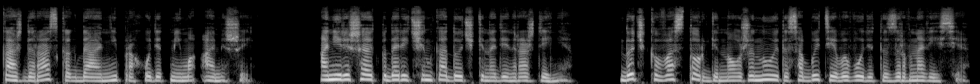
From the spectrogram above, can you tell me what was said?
каждый раз, когда они проходят мимо амишей. Они решают подарить щенка дочке на день рождения. Дочка в восторге, но жену это событие выводит из равновесия.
